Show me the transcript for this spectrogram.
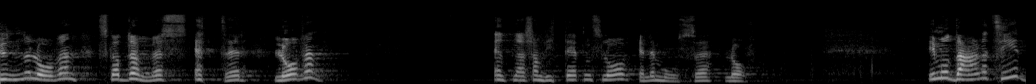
under loven, skal dømmes etter loven. Enten det er samvittighetens lov eller Mose-lov. I moderne tid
